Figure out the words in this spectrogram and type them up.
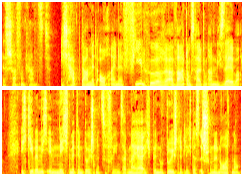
es schaffen kannst. Ich habe damit auch eine viel höhere Erwartungshaltung an mich selber. Ich gebe mich eben nicht mit dem Durchschnitt zufrieden, sage, naja, ich bin nur durchschnittlich, das ist schon in Ordnung.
